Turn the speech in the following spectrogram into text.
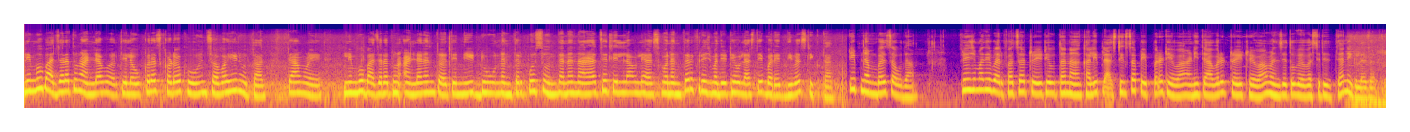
लिंबू बाजारातून आणल्यावर ते लवकरच कडक होऊन चवहीन होतात. त्यामुळे लिंबू बाजारातून आणल्यानंतर ते नीट धुवून नंतर पुसून त्यांना नारळाचे तेल लावल्यास व नंतर फ्रीजमध्ये ठेवल्यास ते बरेच दिवस टिकतात. टीप नंबर चौदा. फ्रीजमध्ये बर्फाचा ट्रे ठेवताना खाली प्लास्टिकचा पेपर ठेवा आणि त्यावर ट्रे ठेवा म्हणजे तो व्यवस्थितरित्या निघला जातो.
